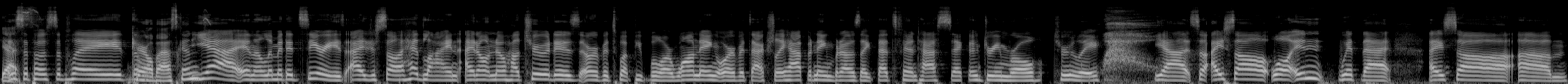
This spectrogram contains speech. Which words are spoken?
Yes. is supposed to play the, Carole Baskin? Yeah, in a limited series. I just saw a headline. I don't know how true it is, or if it's what people are wanting, or if it's actually happening. But I was like, that's fantastic, a dream role, truly. Wow. Yeah. So I saw. Well, in with that, I saw. Um,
